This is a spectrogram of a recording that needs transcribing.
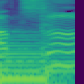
not so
